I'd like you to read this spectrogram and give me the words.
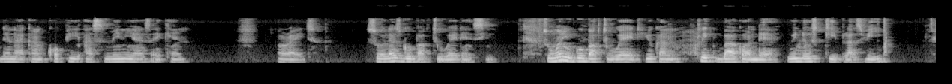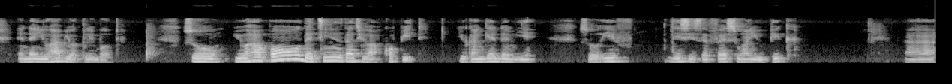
then I can copy as many as I can. Alright, so let's go back to Word and see. So when you go back to Word, you can click back on the Windows key plus V and then you have your clipboard. So you have all the things that you have copied. You can get them here. So if this is the first one you pick, uh,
